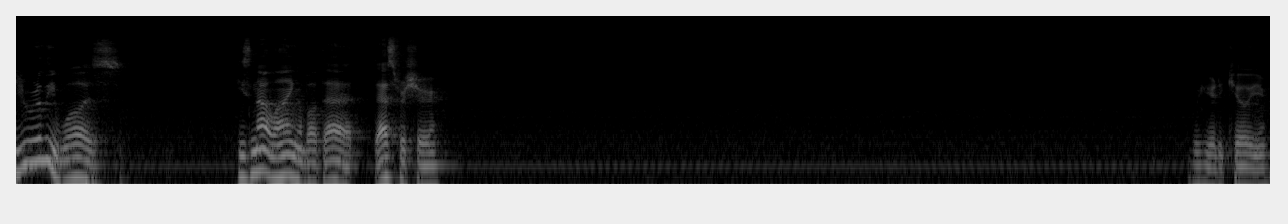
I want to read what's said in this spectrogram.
He really was. He's not lying about that. That's for sure. We're here to kill you.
